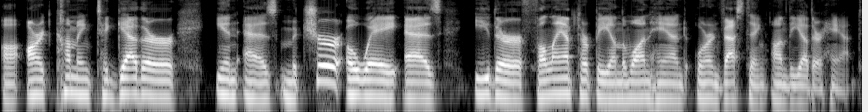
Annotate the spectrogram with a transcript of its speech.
uh, aren't coming together in as mature a way as either philanthropy on the one hand or investing on the other hand.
